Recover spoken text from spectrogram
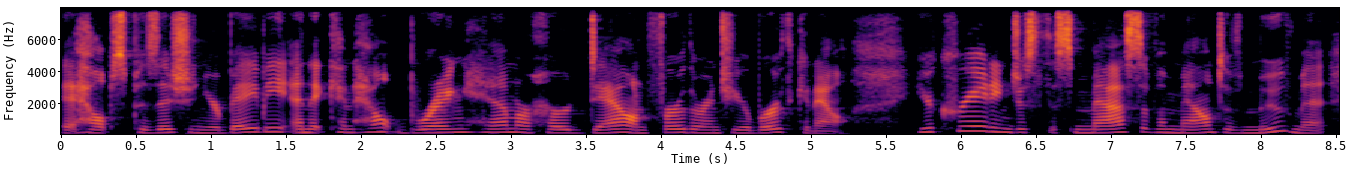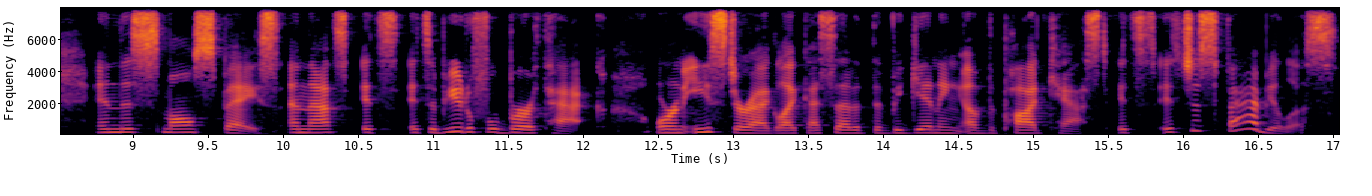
it helps position your baby and it can help bring him or her down further into your birth canal. You're creating just this massive amount of movement in this small space and that's it's it's a beautiful birth hack or an Easter egg like I said at the beginning of the podcast. It's it's just fabulous.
